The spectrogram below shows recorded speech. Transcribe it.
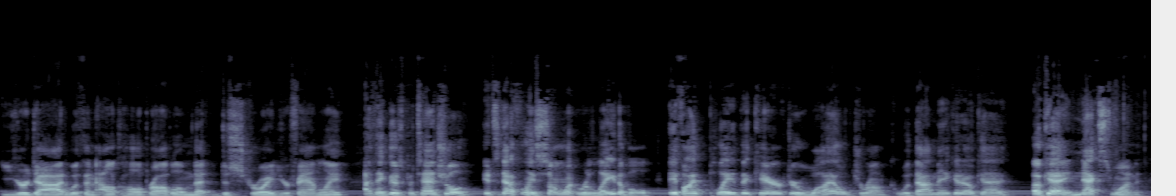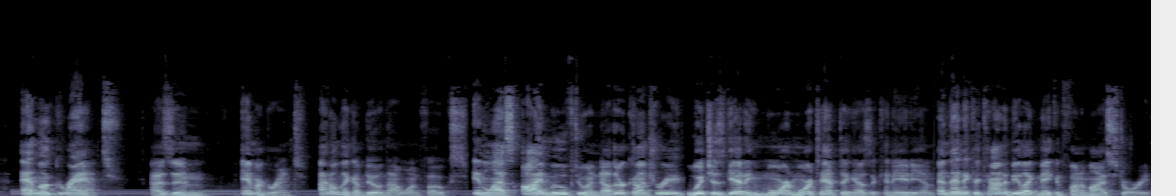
your dad with an alcohol problem that destroyed your family. I think there's potential. It's definitely somewhat relatable. If I played the character while drunk, would that make it okay? Okay, next one. Emma Grant, as in immigrant. I don't think I'm doing that one, folks. Unless I move to another country, which is getting more and more tempting as a Canadian. And then it could kind of be like making fun of my story.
